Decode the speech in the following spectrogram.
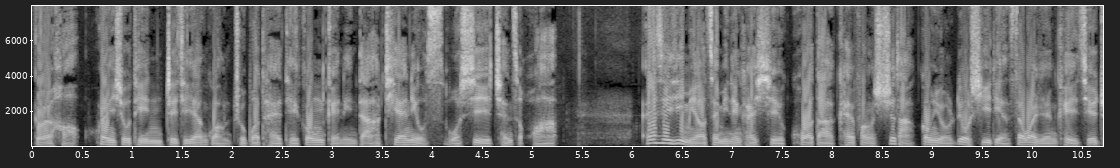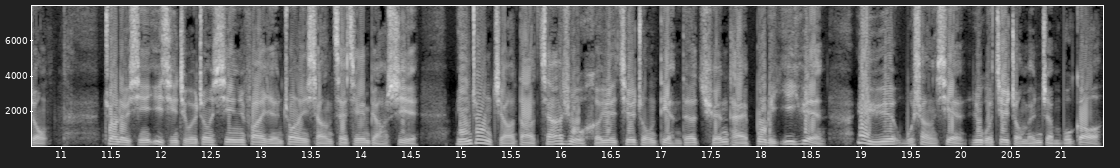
各位好，欢迎收听这节央广主播台提供给您的 RTI News，我是陈子华。A Z 疫苗在明天开始扩大开放施打，共有六十一点三万人可以接种。中流行疫情指挥中心发言人庄仁祥在今天表示，民众只要到加入合约接种点的全台部立医院预约无上限，如果接种门诊不够，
